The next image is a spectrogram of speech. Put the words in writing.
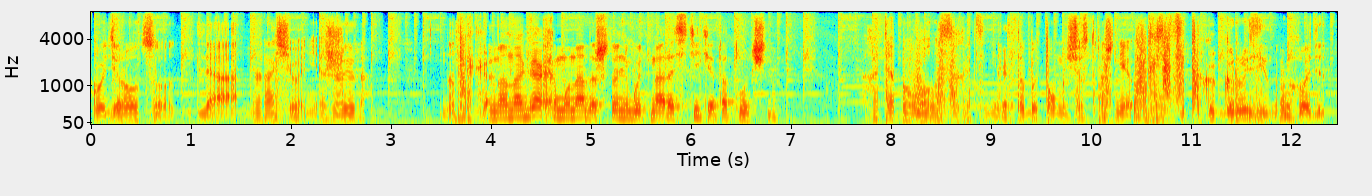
Коди Роудсу для наращивания жира на ногах. На ногах ему надо что-нибудь нарастить, это точно. Хотя бы волосы, хотя нет, это будет, по-моему, еще страшнее выглядит. Такой грузин выходит.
